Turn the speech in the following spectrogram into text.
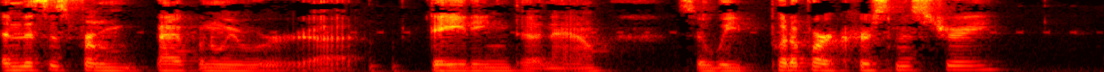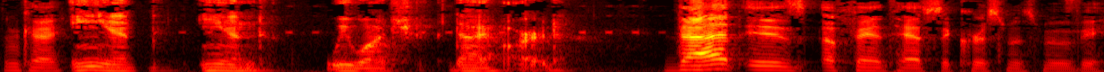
and this is from back when we were uh, dating to now. So we put up our Christmas tree, okay. and and we watch Die Hard. That is a fantastic Christmas movie.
